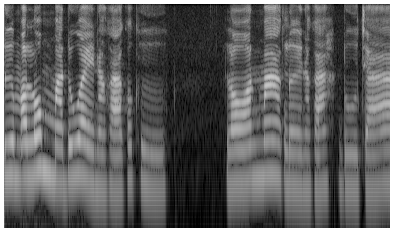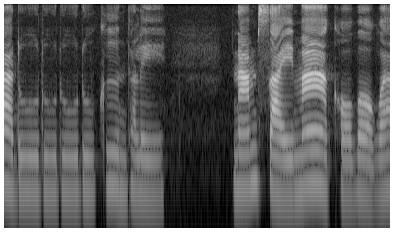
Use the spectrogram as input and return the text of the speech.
ลืมเอาล่มมาด้วยนะคะก็คือ ร้อนมากเลยนะคะ ดูจ้าดูดูดูดูคลื่นทะเล น้ำใสมากขอบอกว่า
